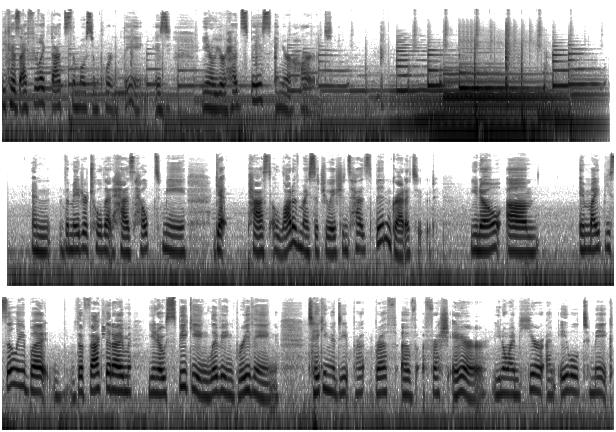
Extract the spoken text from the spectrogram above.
Because I feel like that's the most important thing is, you know, your headspace and your heart. And the major tool that has helped me get past a lot of my situations has been gratitude. You know, um, it might be silly, but the fact that I'm, you know, speaking, living, breathing, taking a deep breath of fresh air, you know, I'm here, I'm able to make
